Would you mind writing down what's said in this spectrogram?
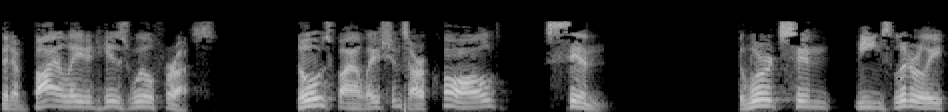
that have violated His will for us. Those violations are called sin. The word sin means literally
